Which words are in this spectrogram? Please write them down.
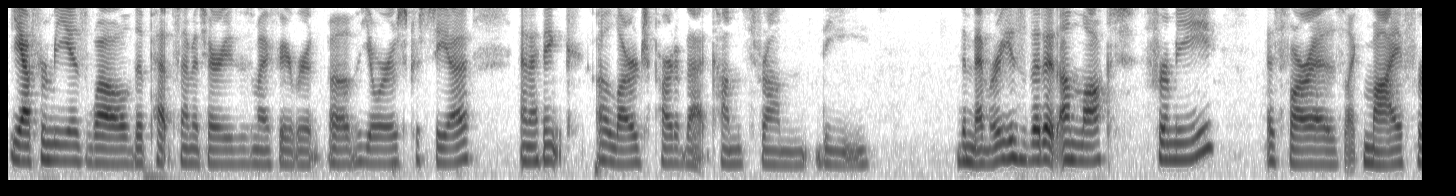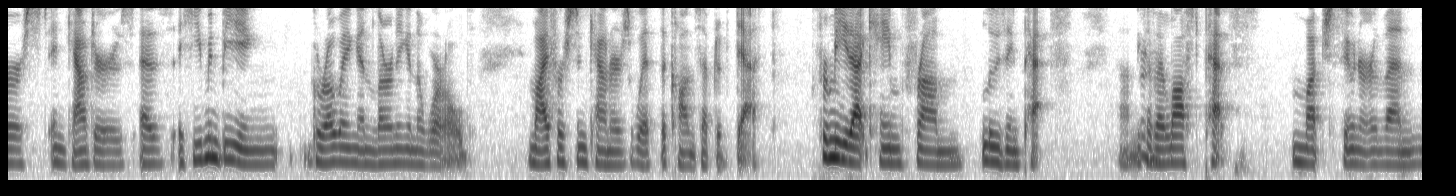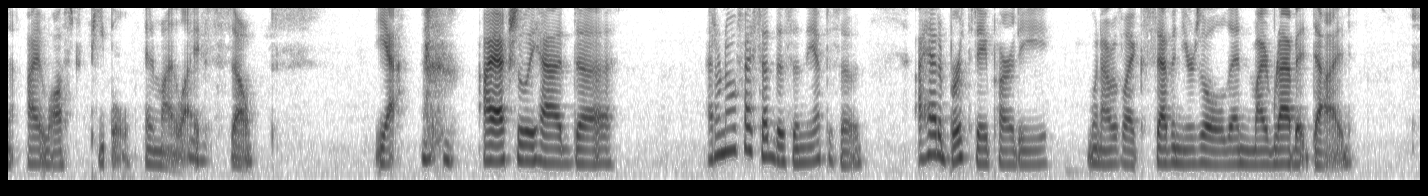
Yeah, for me as well, the Pet Cemeteries is my favorite of yours, Christia. And I think a large part of that comes from the the memories that it unlocked for me as far as like my first encounters as a human being growing and learning in the world. My first encounters with the concept of death. For me, that came from losing pets um, because I lost pets much sooner than I lost people in my life. So, yeah, I actually had, uh, I don't know if I said this in the episode. I had a birthday party when I was like seven years old, and my rabbit died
